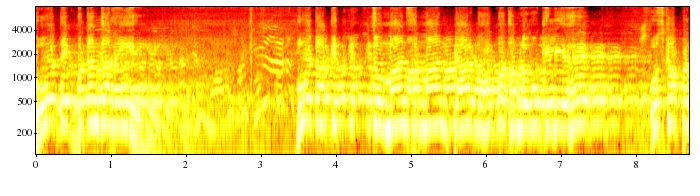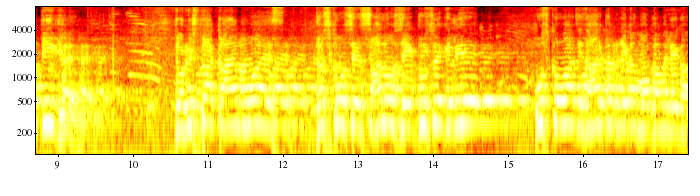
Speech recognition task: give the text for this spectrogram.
वोट एक बटन का नहीं है। वोट आपके जो मान सम्मान, प्यार, मोहब्बत हम लोगों के लिए है, उसका प्रतीक है। जो रिश्ता कायम हुआ है दशकों से, सालों से एक दूसरे के लिए, उसको आज इजहार करने का मौका मिलेगा।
